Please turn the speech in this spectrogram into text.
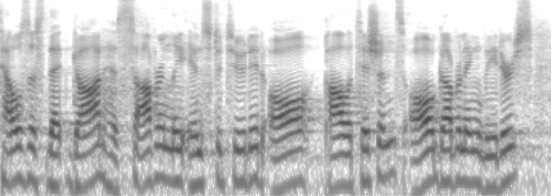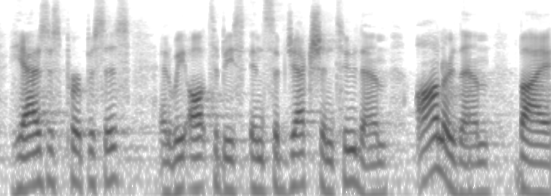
tells us that God has sovereignly instituted all politicians, all governing leaders. He has his purposes, and we ought to be in subjection to them, honor them by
